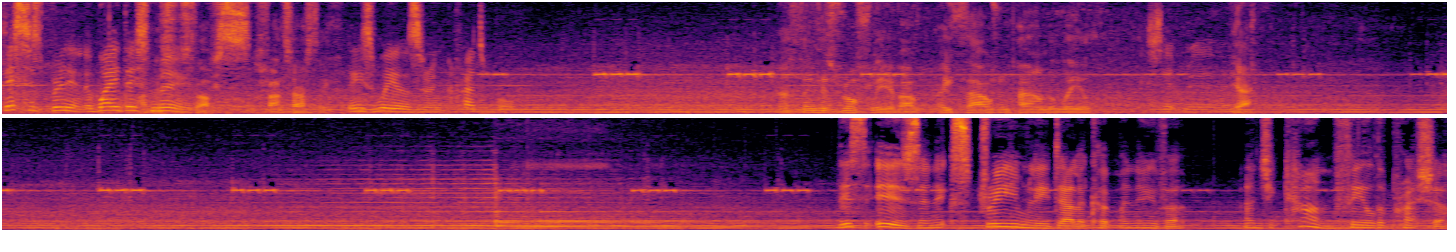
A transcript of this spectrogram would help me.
This is brilliant. The way this And this moves. is stuff. It's fantastic. These wheels are incredible. I think it's roughly about £8,000 a wheel. Is it really? Yeah. This is an extremely delicate manoeuvre, and you can feel the pressure.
